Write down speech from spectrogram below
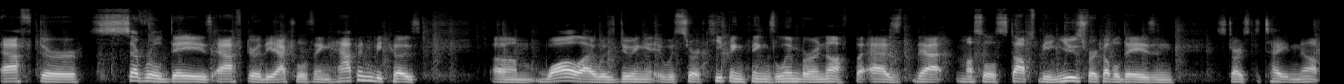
after several days after the actual thing happened because um, while I was doing it, it was sort of keeping things limber enough. But as that muscle stops being used for a couple days and starts to tighten up,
